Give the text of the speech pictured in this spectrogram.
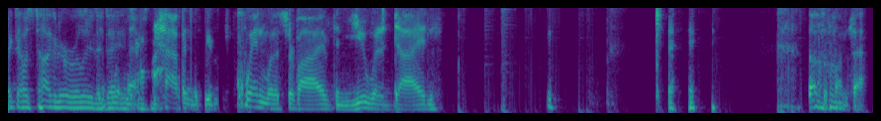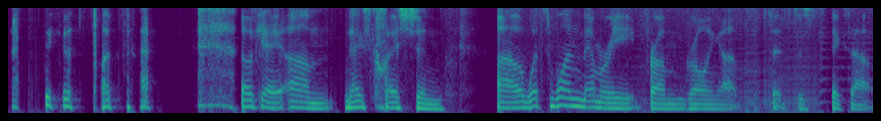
fact, I was talking to her earlier today. When And she that like, happened, if your twin would have survived and you would have died. okay. That's a Um, fun fact. Fun fact. Okay. Um, next question. Uh, what's one memory from growing up that just sticks out?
